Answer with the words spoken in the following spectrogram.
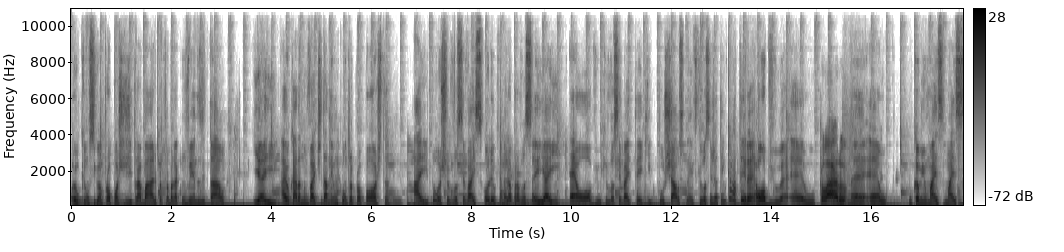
eu consegui uma proposta de trabalho para trabalhar com vendas e tal. E aí, aí o cara não vai te dar nenhuma contraproposta, aí, poxa, você vai escolher o que é melhor para você. E aí é óbvio que você vai ter que puxar os clientes que você já tem em carteira, é óbvio, é, é o Claro. né, é o, o caminho mais, mais,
